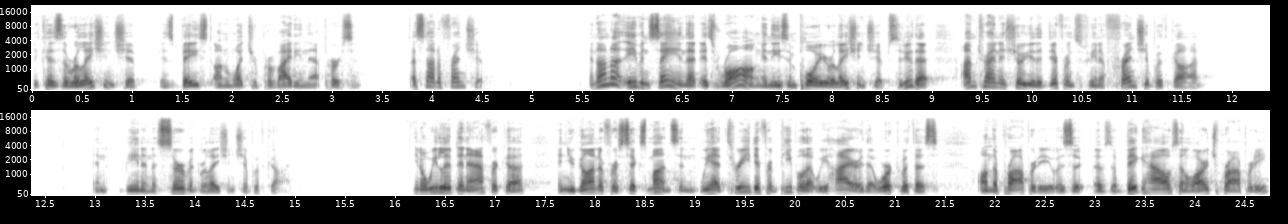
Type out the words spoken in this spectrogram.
Because the relationship is based on what you're providing that person. That's not a friendship. And I'm not even saying that it's wrong in these employee relationships to do that. I'm trying to show you the difference between a friendship with God and being in a servant relationship with God. You know, we lived in Africa, in Uganda, for six months, and we had three different people that we hired that worked with us on the property. It was a, it was a big house and a large property,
